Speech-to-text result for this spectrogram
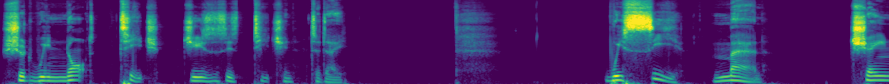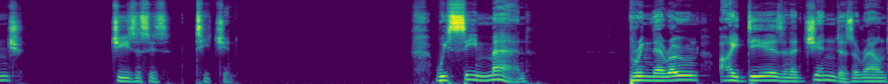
should we not teach Jesus' teaching today? We see man change Jesus' teaching. We see man bring their own ideas and agendas around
